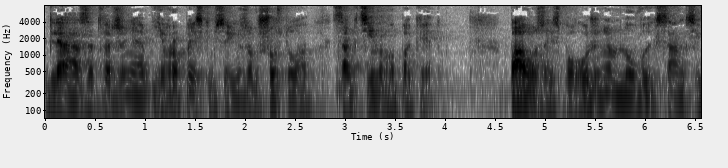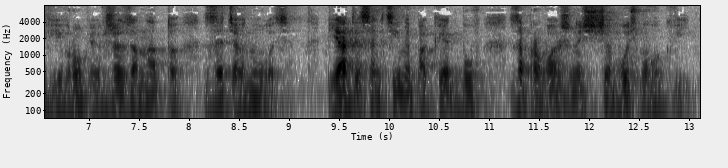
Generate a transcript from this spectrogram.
для затвердження Європейським Союзом шостого санкційного пакету. Пауза із погодженням нових санкцій в Європі вже занадто затягнулася. П'ятий санкційний пакет був запроваджений ще 8 квітня.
